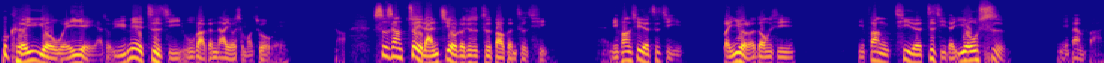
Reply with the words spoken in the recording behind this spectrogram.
不可以有为也呀！说愚昧自己，无法跟他有什么作为啊！世上最难救的就是自暴跟自弃。你放弃了自己本有的东西，你放弃了自己的优势，没办法，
